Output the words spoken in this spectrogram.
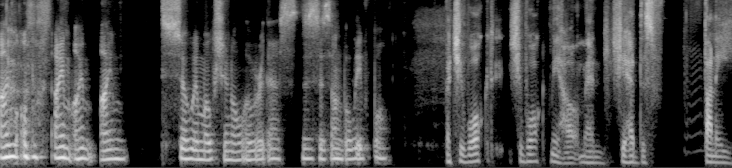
I'm uh, I'm I'm I'm so emotional over this. This is unbelievable. But she walked she walked me home and she had this funny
